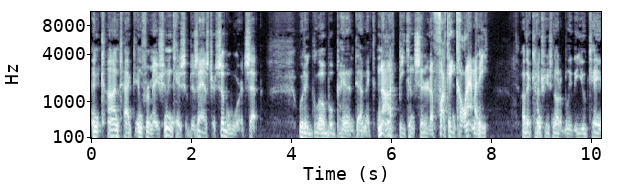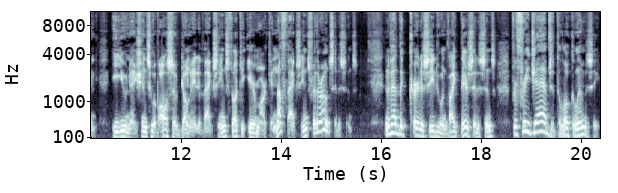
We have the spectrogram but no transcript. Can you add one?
and contact information in case of disaster, civil war, etc. Would a global pandemic not be considered a fucking calamity? Other countries, notably the UK and EU nations, who have also donated vaccines, thought to earmark enough vaccines for their own citizens and have had the courtesy to invite their citizens for free jabs at the local embassy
